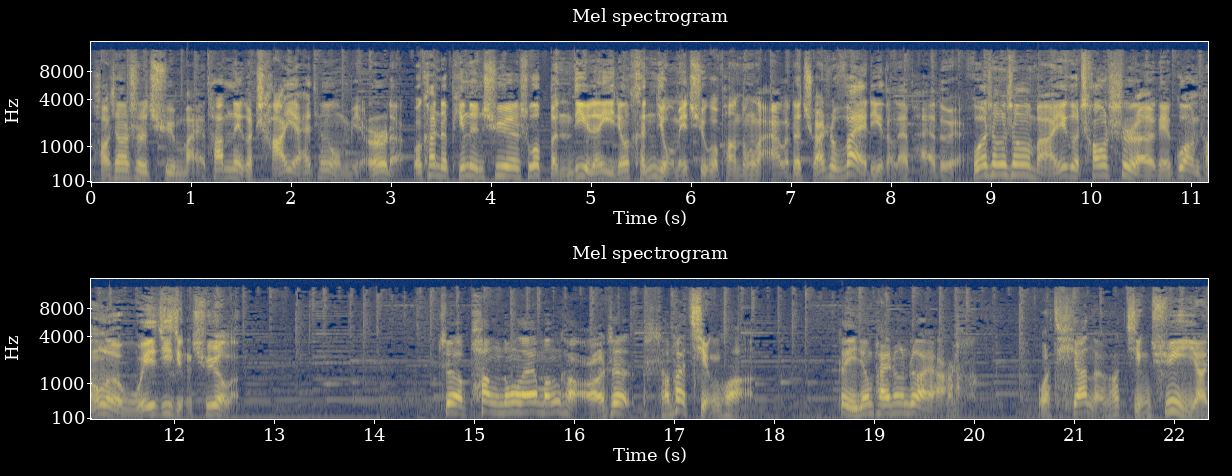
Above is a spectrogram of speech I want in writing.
好像是去买他们那个茶叶，还挺有名儿的。我看这评论区说本地人已经很久没去过胖东来了，这全是外地的来排队，活生生把一个超市啊给逛成了五 A 级景区了。这胖东来门口这什么情况？这已经排成这样了，我天哪，和景区一样。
